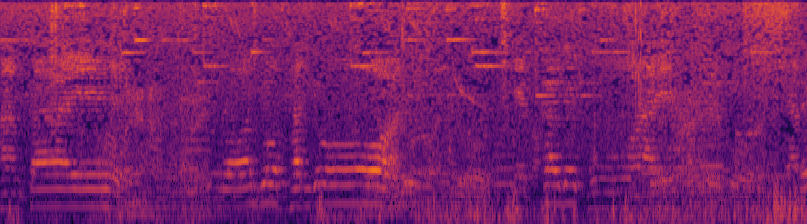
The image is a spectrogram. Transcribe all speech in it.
ห่างไกลร้อยโยธพันโยธเจ็บไข้ได้ป่วยอย่าได้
